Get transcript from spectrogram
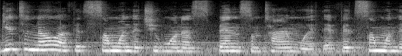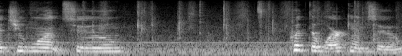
Get to know if it's someone that you want to spend some time with. If it's someone that you want to put the work into.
